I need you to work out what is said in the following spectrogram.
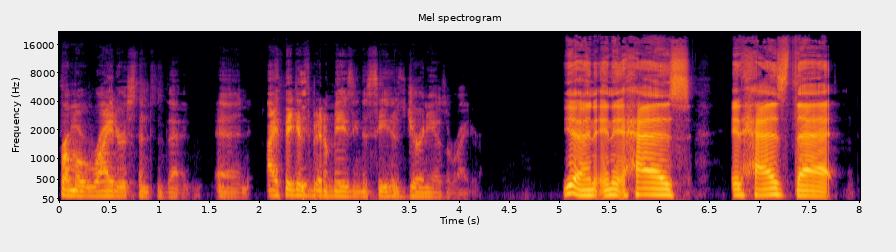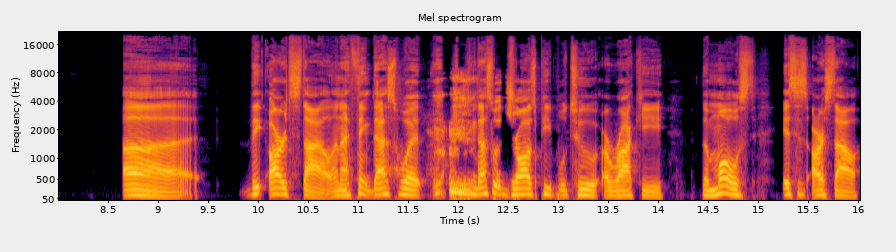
from a writer since then. And I think it's been amazing to see his journey as a writer. Yeah, and, and it has it has that uh the art style. And I think that's what that's what draws people to Araki the most is his art style.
